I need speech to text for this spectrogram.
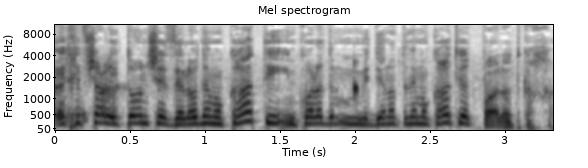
איך אפשר לטעון שזה לא דמוקרטי אם כל המדינות הדמוקרטיות פועלות ככה?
